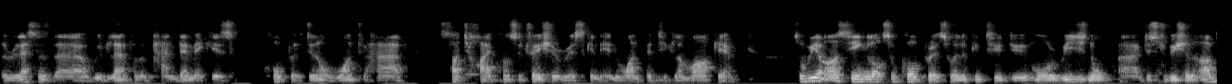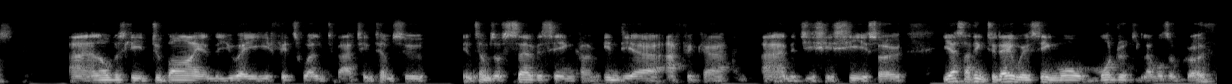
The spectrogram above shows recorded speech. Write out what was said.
the lessons that we've learned from the pandemic is corporates do not want to have such high concentration risk in, in one particular market. So we are seeing lots of corporates who are looking to do more regional uh, distribution hubs, uh, and obviously Dubai and the UAE fits well into that in terms of in terms of servicing kind of India, Africa, uh, and the GCC. So yes, I think today we're seeing more moderate levels of growth,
